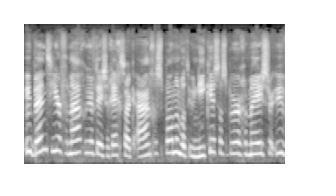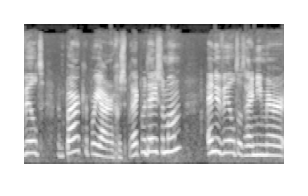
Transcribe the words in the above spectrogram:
u bent hier vandaag, u heeft deze rechtszaak aangespannen, wat uniek is als burgemeester. U wilt een paar keer per jaar een gesprek met deze man. En u wilt dat hij niet meer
